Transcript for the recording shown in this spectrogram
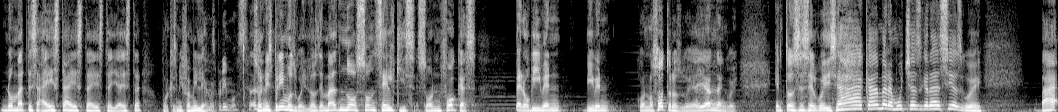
no mates a esta, a esta, a esta y a esta, porque es mi familia, Los güey. primos. Son mis primos, güey. Los demás no son selkis, son focas. Pero viven, viven con nosotros, güey. Ahí andan, güey. Entonces el güey dice, ah, cámara, muchas gracias, güey. Va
